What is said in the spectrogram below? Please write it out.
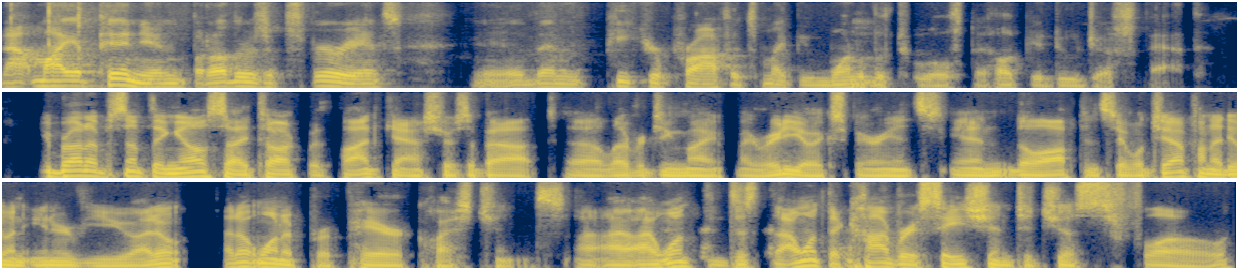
not my opinion, but others' experience, eh, then peak your profits might be one of the tools to help you do just that. You brought up something else I talk with podcasters about uh, leveraging my, my radio experience, and they'll often say, "Well, Jeff, when I do an interview, I don't I don't want to prepare questions. I, I want the, just I want the conversation to just flow,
